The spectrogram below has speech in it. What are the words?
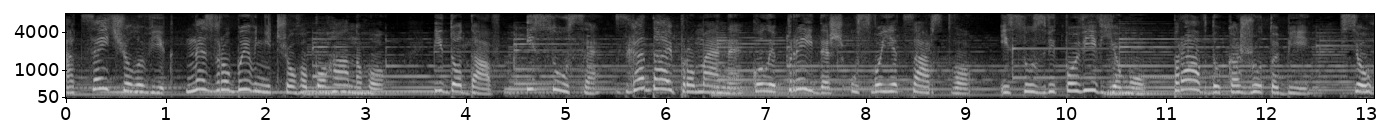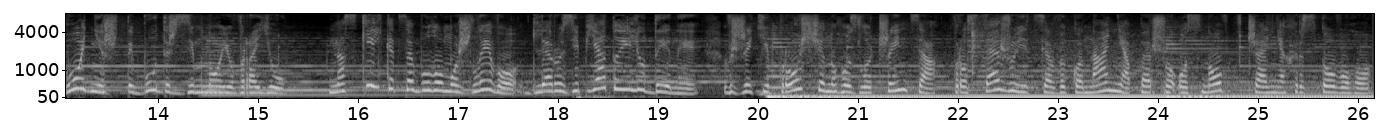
А цей чоловік не зробив нічого поганого. І додав: Ісусе, згадай про мене, коли прийдеш у своє царство. Ісус відповів йому: Правду кажу тобі, сьогодні ж ти будеш зі мною в раю. Наскільки це було можливо для розіп'ятої людини в житті прощеного злочинця простежується виконання першооснов вчення Христового.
